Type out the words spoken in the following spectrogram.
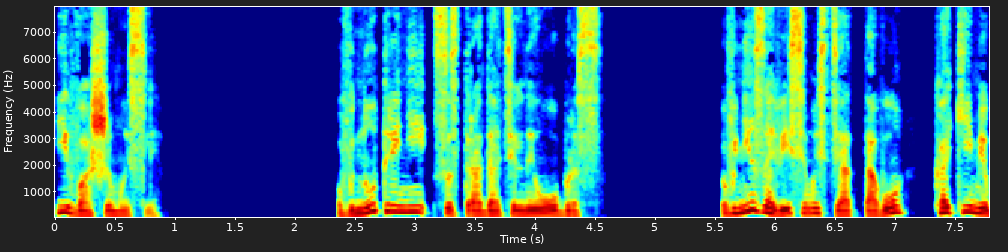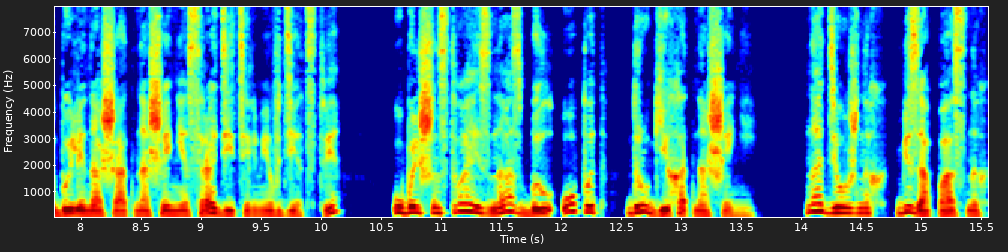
и ваши мысли. Внутренний сострадательный образ. Вне зависимости от того, какими были наши отношения с родителями в детстве, у большинства из нас был опыт других отношений. Надежных, безопасных,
